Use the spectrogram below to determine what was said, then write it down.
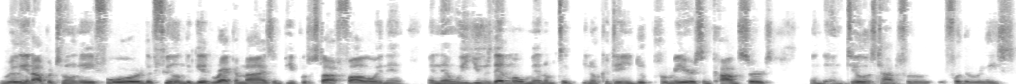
really an opportunity for the film to get recognized and people to start following it. And then we use that momentum to, you know, continue to premieres and concerts and, until it's time for, for the release.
